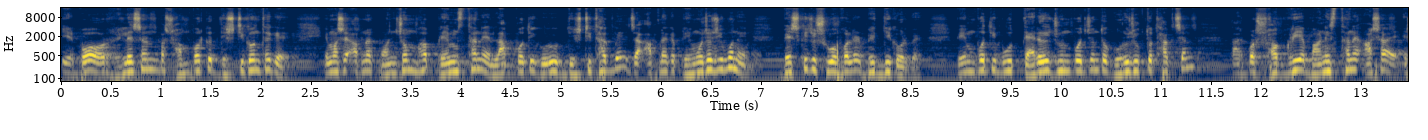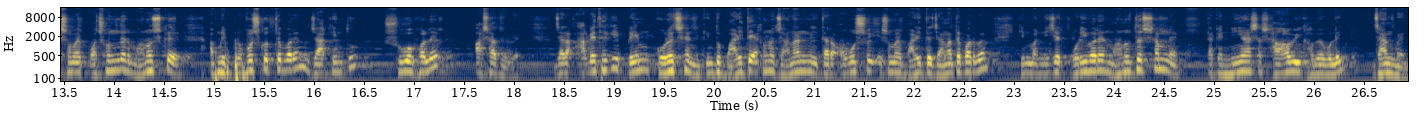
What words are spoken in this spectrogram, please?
এরপর রিলেশন বা সম্পর্কের দৃষ্টিকোণ থেকে এ মাসে আপনার পঞ্চম ভাব প্রেম স্থানে লাভপতি গুরুর দৃষ্টি থাকবে, যা আপনাকে প্রেমজ জীবনে বেশ কিছু শুভ ফলের বৃদ্ধি করবে। প্রেমপতি বুধ তেরোই জুন পর্যন্ত গুরুযুক্ত থাকছেন। তারপর সক্রিয় বাণীস্থানে আসায় এ সময় পছন্দের মানুষকে আপনি প্রপোজ করতে পারেন, যা কিন্তু শুভ ফলের আশা দেবে। যারা আগে থেকেই প্রেম করেছেন, কিন্তু বাড়িতে এখনও জানাননি, তারা অবশ্যই এ সময় বাড়িতে জানাতে পারবেন কিংবা নিজের পরিবারের মানুষদের সামনে তাকে নিয়ে আসা স্বাভাবিক হবে বলেই জানবেন।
